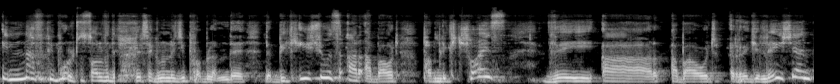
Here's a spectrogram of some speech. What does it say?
enough people to solve the, the technology problem. The the big issues are about public choice, they are about regulation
